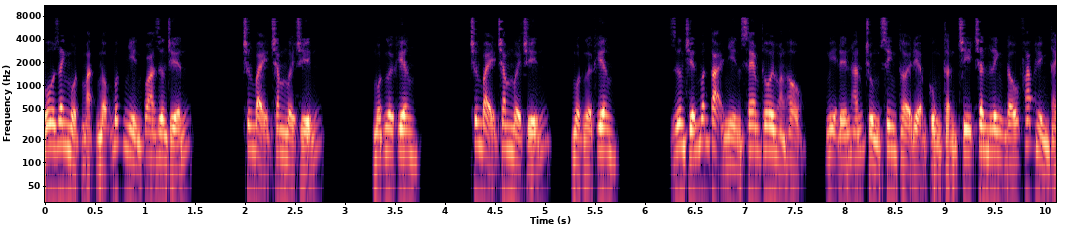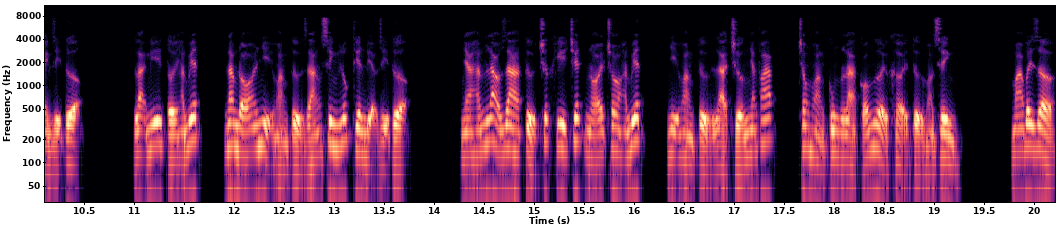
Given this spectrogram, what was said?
vô danh một mặt ngậm bức nhìn qua dương chiến. Chương 719 một người khiêng. Chương 719 một người khiêng. Dương chiến vẫn tại nhìn xem thôi hoàng hậu, nghĩ đến hắn trùng sinh thời điểm cùng thần chi chân linh đấu pháp hình thành dị tượng. Lại nghĩ tới hắn biết, năm đó nhị hoàng tử giáng sinh lúc thiên địa dị tượng. Nhà hắn lao ra từ trước khi chết nói cho hắn biết, nhị hoàng tử là trướng nhãn pháp, trong hoàng cung là có người khởi tử hoàn sinh. Mà bây giờ,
